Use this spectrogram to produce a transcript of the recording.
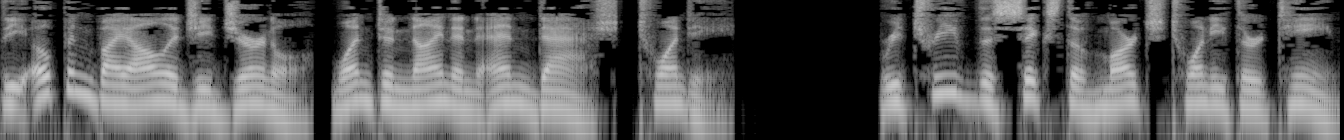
The Open Biology Journal, 1–9 and n-20. Retrieved 6 March 2013.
